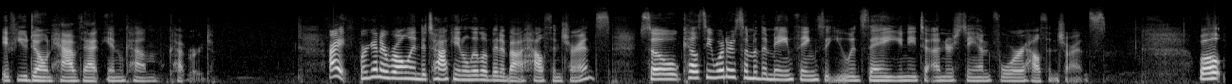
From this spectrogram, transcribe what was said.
if you don't have that income covered. All right, we're going to roll into talking a little bit about health insurance. So, Kelsey, what are some of the main things that you would say you need to understand for health insurance? Well,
